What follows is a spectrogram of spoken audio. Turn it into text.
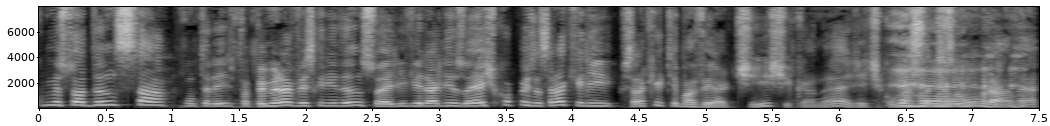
começou a dançar. Com três, foi a primeira vez que ele dançou. Aí ele viralizou. Aí a gente ficou pensando, será que ele. Será que ele tem uma veia artística, né? A gente começa a deslumbrar, né?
